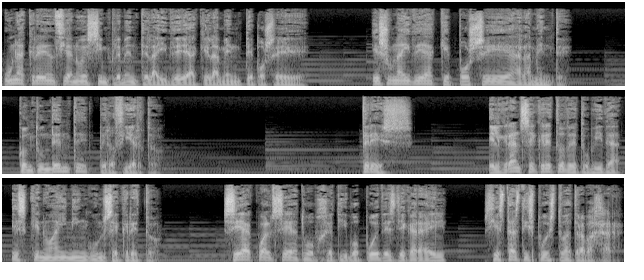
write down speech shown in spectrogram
una creencia no es simplemente la idea que la mente posee, es una idea que posee a la mente. Contundente, pero cierto. 3. El gran secreto de tu vida es que no hay ningún secreto. Sea cual sea tu objetivo, puedes llegar a él si estás dispuesto a trabajar.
